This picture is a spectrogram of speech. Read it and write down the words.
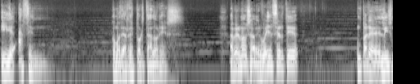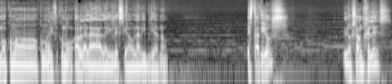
Y hacen como de reportadores. A ver, vamos a ver, voy a hacerte un paralelismo como, como, como habla la, la iglesia o la Biblia, ¿no? Está Dios, los ángeles,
